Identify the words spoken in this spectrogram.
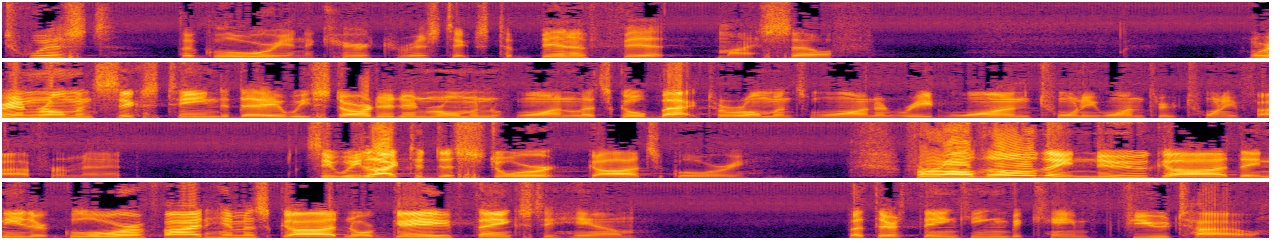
twist the glory and the characteristics to benefit myself. We're in Romans 16 today. We started in Romans 1. Let's go back to Romans 1 and read 1 21 through 25 for a minute. See, we like to distort God's glory. For although they knew God, they neither glorified him as God nor gave thanks to him, but their thinking became futile,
